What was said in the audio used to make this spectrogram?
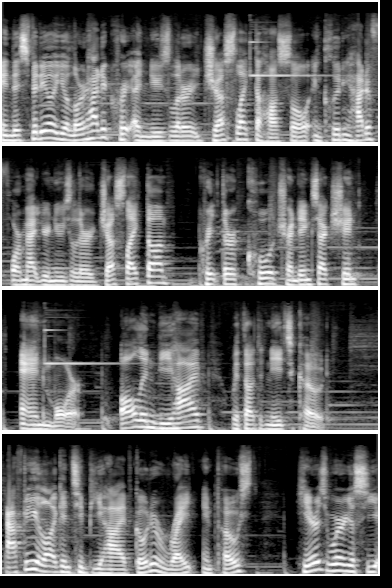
In this video, you'll learn how to create a newsletter just like The Hustle, including how to format your newsletter just like them, create their cool trending section, and more. All in Beehiiv without the need to code. After you log into Beehiiv, go to Write and Post. Here's where you'll see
